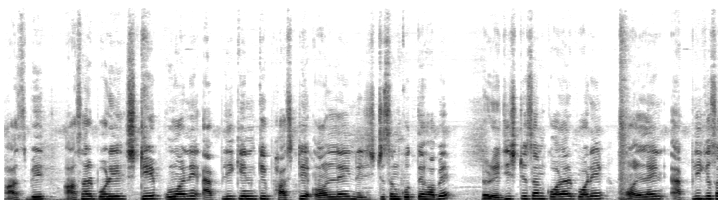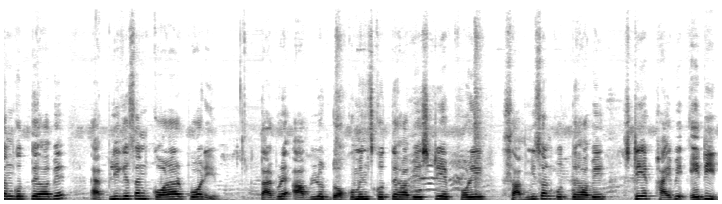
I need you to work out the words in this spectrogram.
আসবে। আসার পরে স্টেপ ওয়ানে অ্যাপ্লিকেন্টকে ফার্স্টে অনলাইন রেজিস্ট্রেশন করতে হবে। রেজিস্ট্রেশন করার পরে অনলাইন অ্যাপ্লিকেশন করতে হবে। অ্যাপ্লিকেশন করার পরে তারপরে আপলোড ডকুমেন্টস করতে হবে। স্টেপ ফোরে সাবমিশন করতে হবে। স্টেপ ফাইভে এডিট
